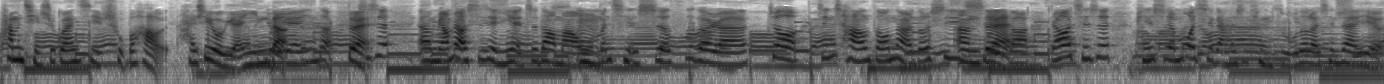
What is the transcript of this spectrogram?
他们寝室关系处不好还是有原因的。有原因的，对。其实，呃，淼淼师姐你也知道嘛，我们寝室四个人就经常走哪儿都是一起的。然后其实平时默契感还是挺足的了，现在也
